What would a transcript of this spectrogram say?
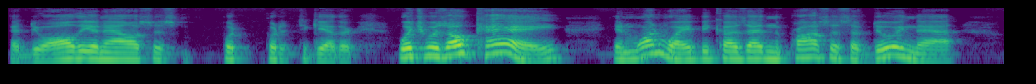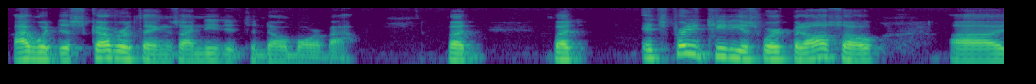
and do all the analysis put put it together which was okay in one way because in the process of doing that i would discover things i needed to know more about but but it's pretty tedious work but also uh,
